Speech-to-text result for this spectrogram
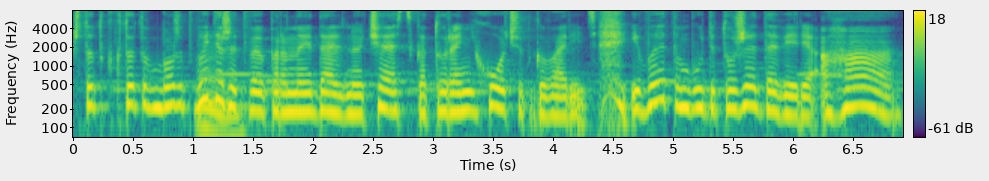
что кто-то может выдержать твою параноидальную часть, которая не хочет говорить. И в этом будет уже доверие. Ага,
